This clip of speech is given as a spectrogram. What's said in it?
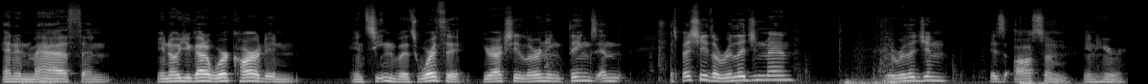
and in math and you know you got to work hard in in Seton, but it's worth it. You're actually learning things and especially the religion, man. The religion is awesome in here.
